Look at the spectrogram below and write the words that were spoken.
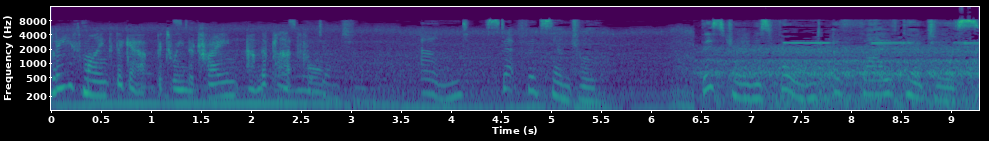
Please mind the gap between the train and the platform. And Stepford Central. This train is formed of five coaches.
